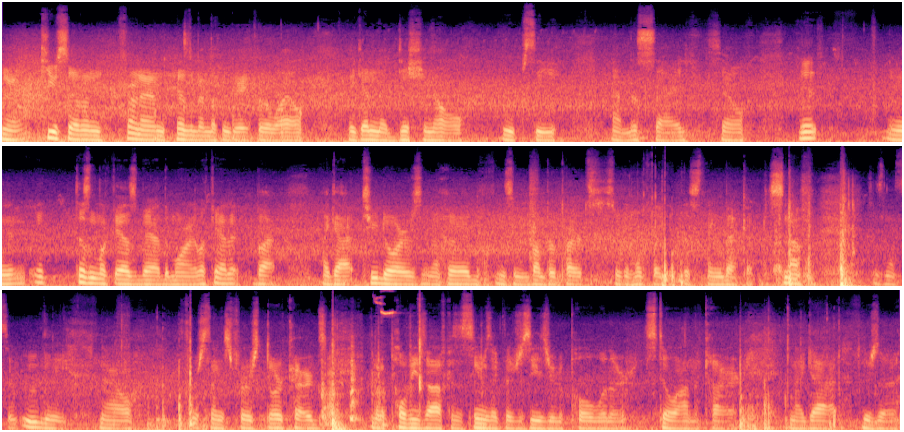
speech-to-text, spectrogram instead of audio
Alright, Q7 front end hasn't been looking great for a while. We got an additional oopsie on this side, so it it doesn't look as bad the more I look at it, but I got two doors and a hood and some bumper parts, so we can hopefully get this thing back up to snuff. It's not so oogly. Now, first things first, door cards. I'm gonna pull these off because it seems like they're just easier to pull when they're still on the car. And I got there's a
